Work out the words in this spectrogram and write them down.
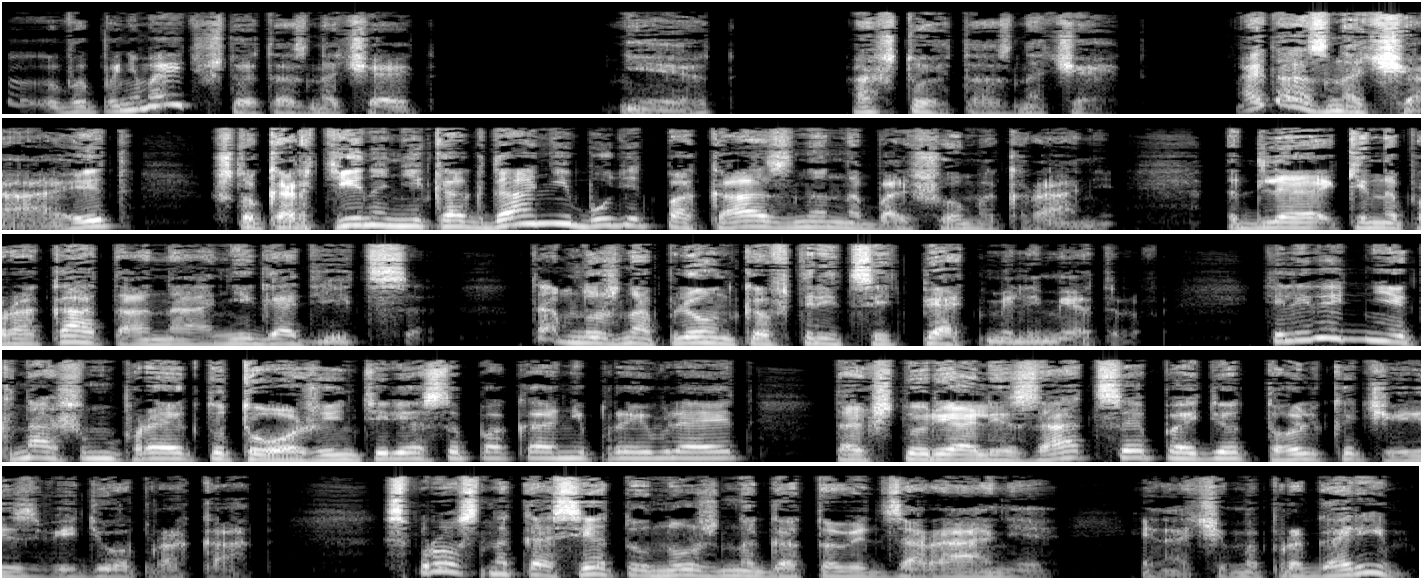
Вы понимаете, что это означает? — Нет. А что это означает? Это означает, что картина никогда не будет показана на большом экране. Для кинопроката она не годится. Там нужна пленка в 35 миллиметров. Телевидение к нашему проекту тоже интереса пока не проявляет, так что реализация пойдет только через видеопрокат. Спрос на кассету нужно готовить заранее, иначе мы прогорим.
